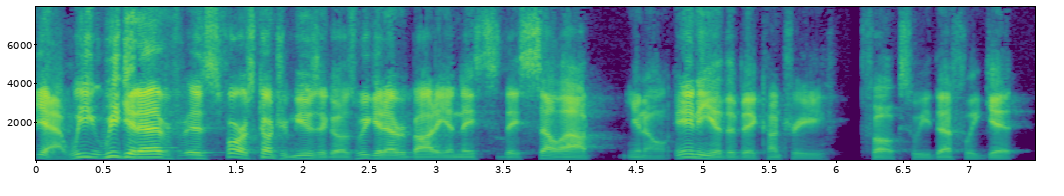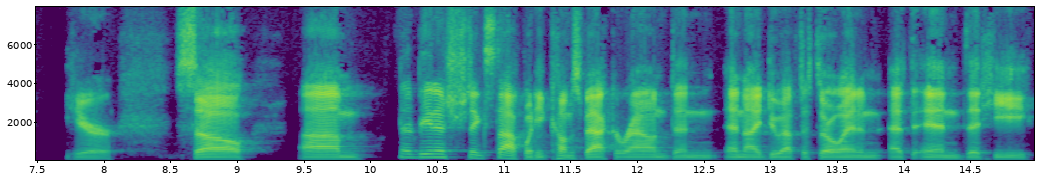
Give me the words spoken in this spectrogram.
Yeah, we we get every, as far as country music goes, we get everybody, and they they sell out you know any of the big country folks we definitely get here. So um that'd be an interesting stop when he comes back around and and i do have to throw in at the end that he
